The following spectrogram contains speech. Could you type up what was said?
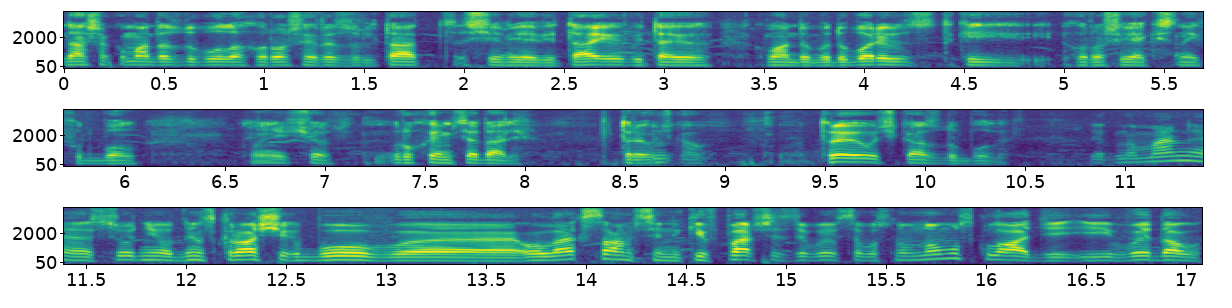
наша команда здобула хороший результат, з чим я вітаю. Вітаю команду медоборів з такий хороший якісний футбол. Ну нічого, рухаємося далі. Три очка, три очка здобули. Як на мене, сьогодні один з кращих був е, Олег Самсін, який вперше з'явився в основному складі і видав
